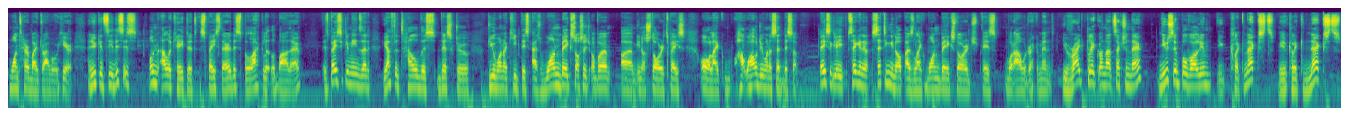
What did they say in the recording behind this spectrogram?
one terabyte drive over here. And you can see this is unallocated space there, this black little bar there. It basically means that you have to tell this disk to do you want to keep this as one big sausage of a um, you know storage space? Or like how, how do you want to set this up? Basically setting it, setting it up as like one big storage is what I would recommend. You right click on that section there. New simple volume, you click next, you click next,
